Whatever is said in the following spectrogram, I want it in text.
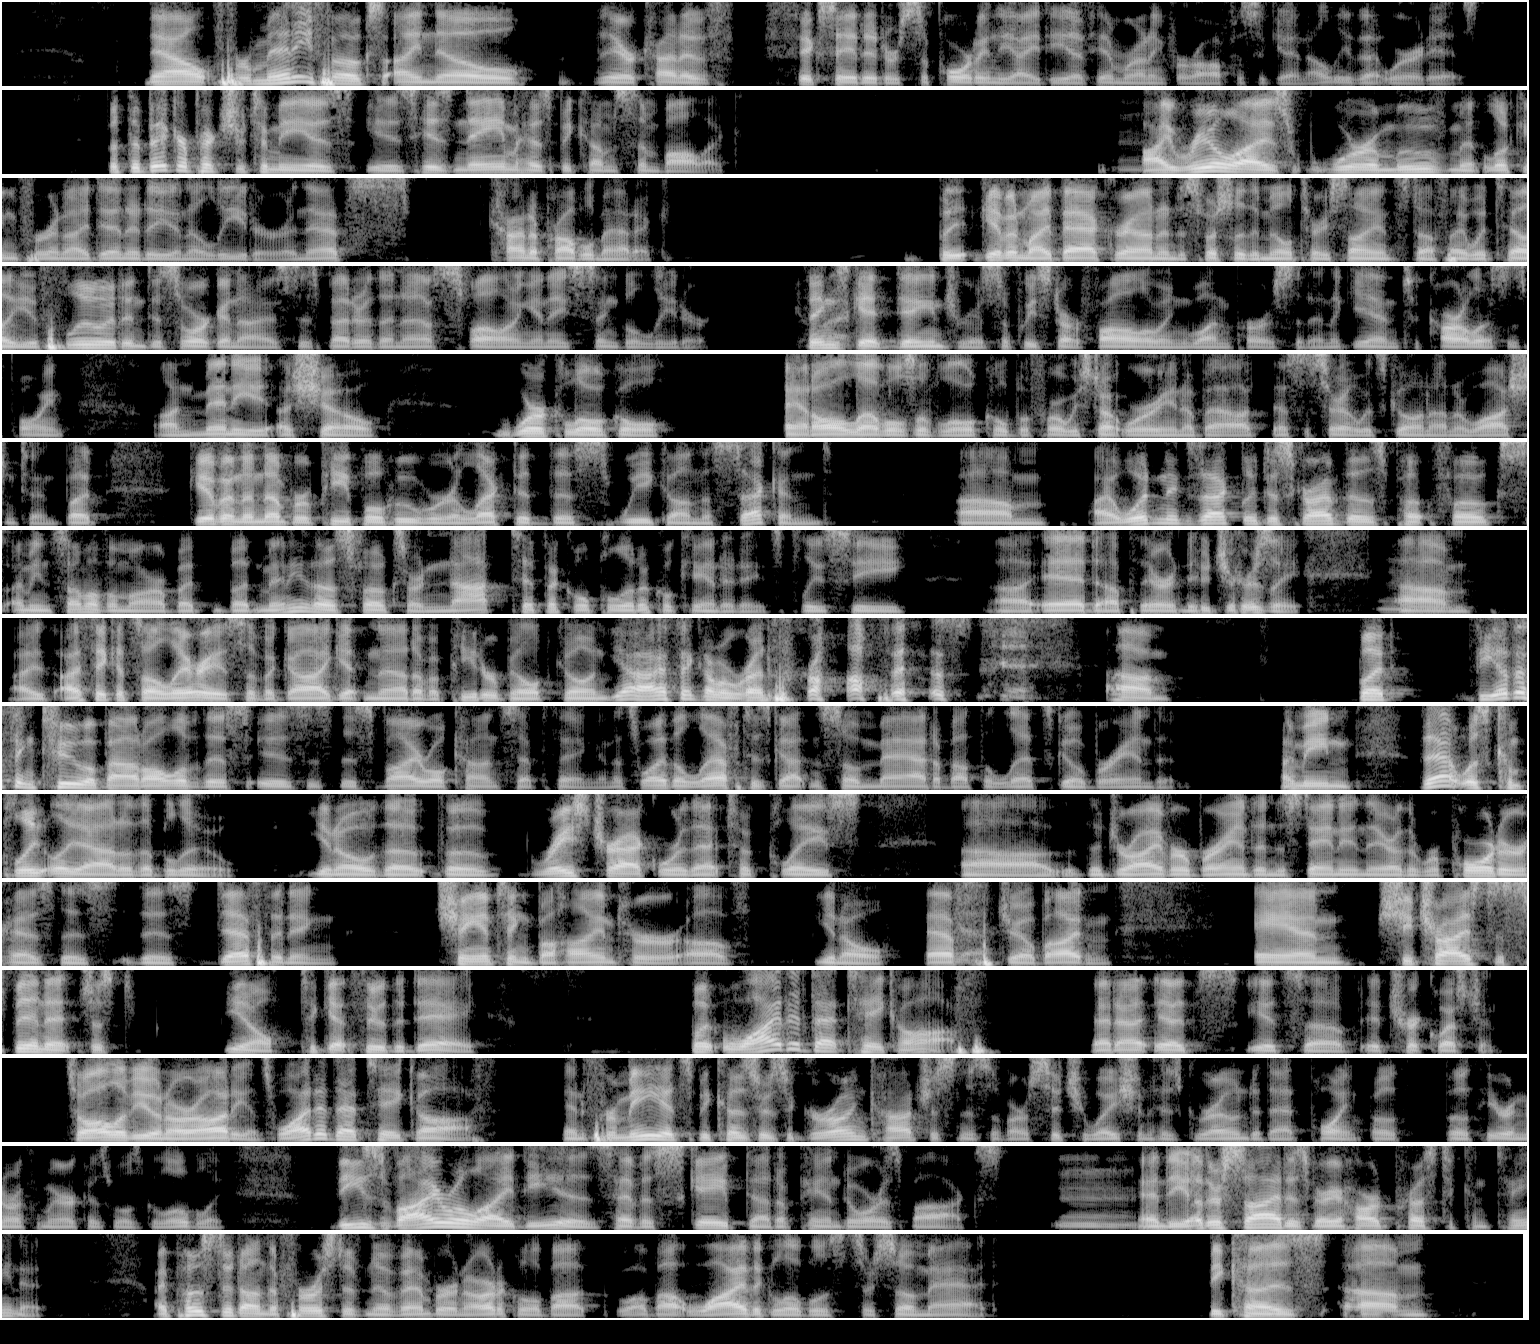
Now, for many folks, I know they're kind of fixated or supporting the idea of him running for office again. I'll leave that where it is. But the bigger picture to me is is his name has become symbolic. I realize we're a movement looking for an identity and a leader, and that's kind of problematic but given my background and especially the military science stuff, I would tell you fluid and disorganized is better than us following any single leader. Things get dangerous if we start following one person. And again, to Carlos's point on many a show, work local at all levels of local before we start worrying about necessarily what's going on in Washington. But given a number of people who were elected this week on the second, um, I wouldn't exactly describe those po- folks. I mean, some of them are, but but many of those folks are not typical political candidates. Please see uh, Ed up there in New Jersey. Mm-hmm. Um, I, I, think it's hilarious of a guy getting out of a Peterbilt going, "Yeah, I think I'm gonna run for office." um, but the other thing too about all of this is is this viral concept thing, and that's why the left has gotten so mad about the "Let's Go Brandon." I mean, that was completely out of the blue. You know, the the racetrack where that took place uh, the driver Brandon is standing there. The reporter has this this deafening chanting behind her of you know f yeah. Joe Biden, and she tries to spin it just you know to get through the day. But why did that take off? And uh, it's it's a, a trick question to all of you in our audience. Why did that take off? And for me, it's because there's a growing consciousness of our situation has grown to that point, both both here in North America as well as globally. These viral ideas have escaped out of Pandora's box, mm. and the other side is very hard pressed to contain it. I posted on the first of November an article about about why the globalists are so mad, because um,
